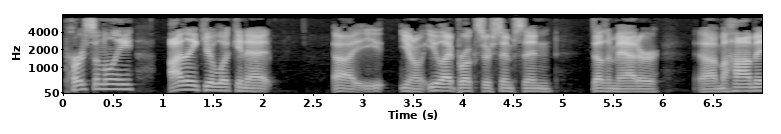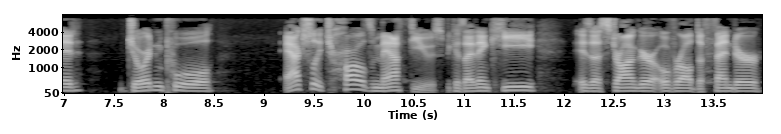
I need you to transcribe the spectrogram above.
Personally, I think you're looking at, uh, you know, Eli Brooks or Simpson doesn't matter. Uh, Muhammad, Jordan Poole, actually Charles Matthews because I think he is a stronger overall defender,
